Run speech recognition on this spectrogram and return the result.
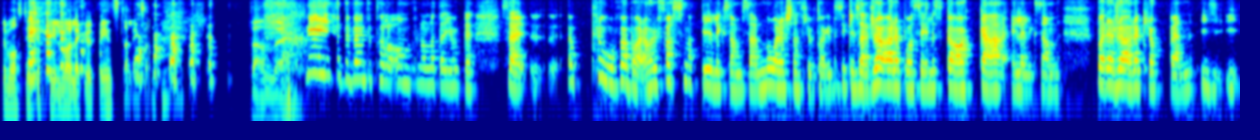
du måste inte filma och lägga ut på Insta liksom. Utan, eh, Nej, du behöver inte tala om för någon att du har gjort det. Så här, eh, prova bara. Har du fastnat i liksom så här, några känslor överhuvudtaget? Jag tycker så här, röra på sig eller skaka eller liksom bara röra kroppen i, i,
